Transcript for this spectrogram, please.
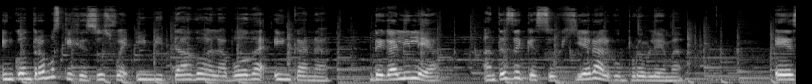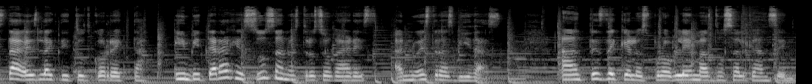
encontramos que Jesús fue invitado a la boda en Cana de Galilea antes de que surgiera algún problema. Esta es la actitud correcta, invitar a Jesús a nuestros hogares, a nuestras vidas, antes de que los problemas nos alcancen.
